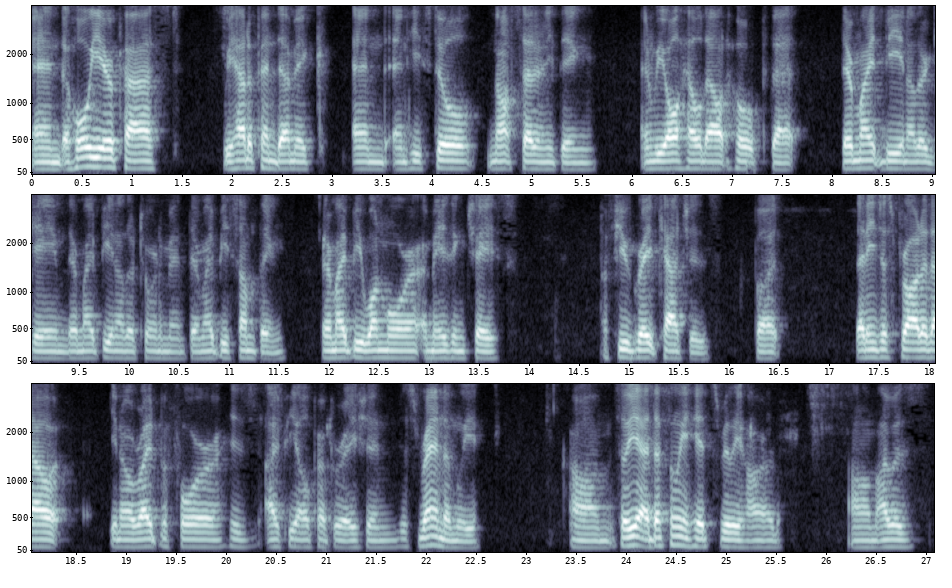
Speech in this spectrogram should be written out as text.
And a whole year passed. We had a pandemic, and and he still not said anything, and we all held out hope that there might be another game, there might be another tournament, there might be something there might be one more amazing chase, a few great catches, but then he just brought it out, you know, right before his IPL preparation, just randomly. Um, so yeah, definitely hits really hard. Um, I was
